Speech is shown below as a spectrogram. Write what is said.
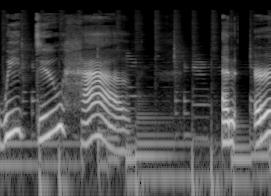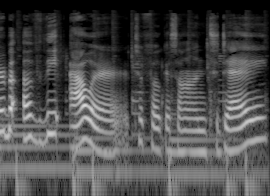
We do have an herb of the hour to focus on today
